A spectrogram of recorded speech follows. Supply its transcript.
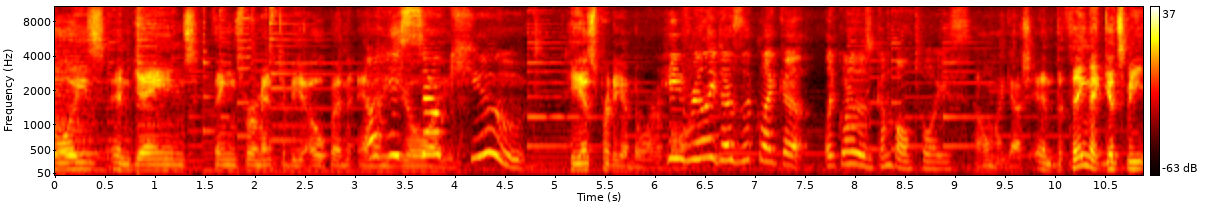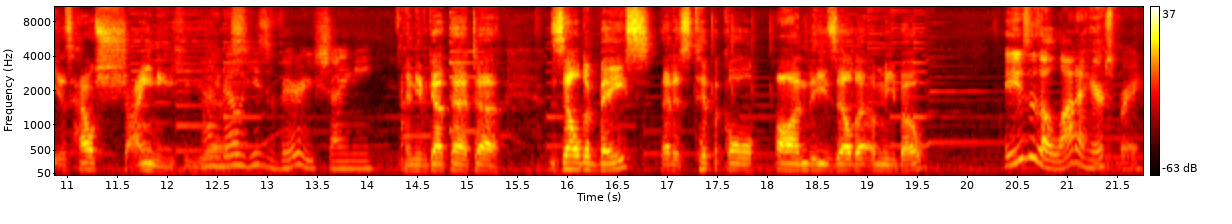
Toys and games, things were meant to be open and Oh, he's so cute. he is pretty adorable. He really does look like a like one of those gumball toys. oh my gosh. And the thing that gets me is how shiny he is. I know he's very shiny. And you've got that uh, Zelda base that is typical on the Zelda amiibo. He uses a lot of hairspray.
